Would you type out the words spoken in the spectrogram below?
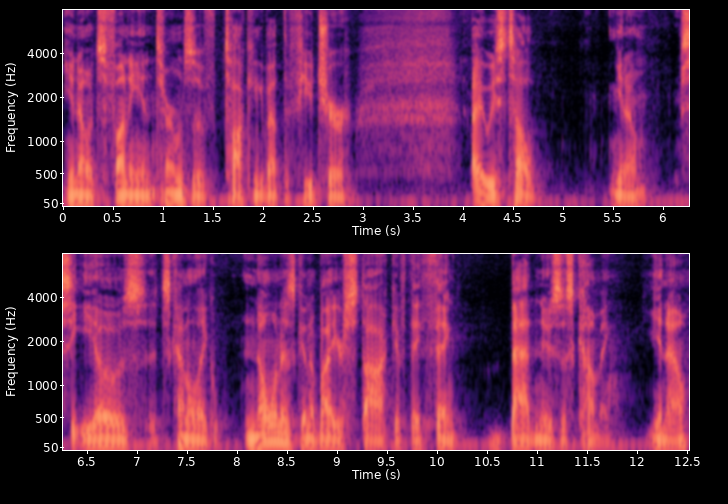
You know, it's funny in terms of talking about the future. I always tell, you know, CEOs, it's kind of like no one is going to buy your stock if they think bad news is coming, you know?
